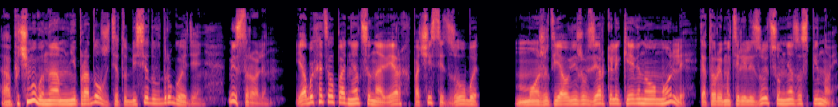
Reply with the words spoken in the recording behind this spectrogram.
«А почему бы нам не продолжить эту беседу в другой день, мистер Олин? Я бы хотел подняться наверх, почистить зубы, может, я увижу в зеркале Кевина у Молли, который материализуется у меня за спиной.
